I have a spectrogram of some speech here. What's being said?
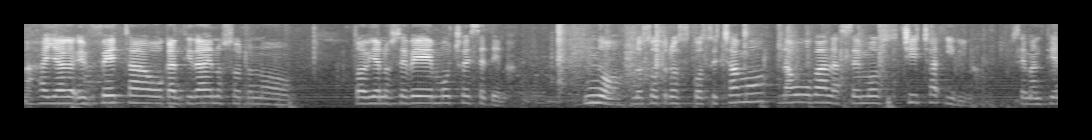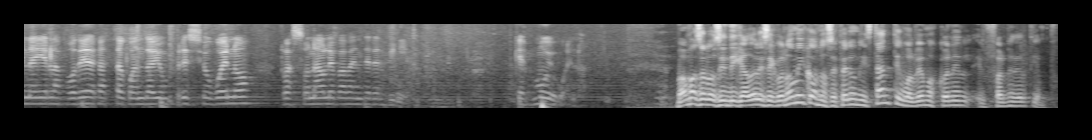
Más allá en fecha o cantidad de nosotros no, todavía no se ve mucho ese tema. No, nosotros cosechamos la uva, la hacemos chicha y vino. Se mantiene ahí en las bodegas hasta cuando hay un precio bueno, razonable para vender el vinito, que es muy bueno. Vamos a los indicadores económicos, nos espera un instante y volvemos con el informe del tiempo.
